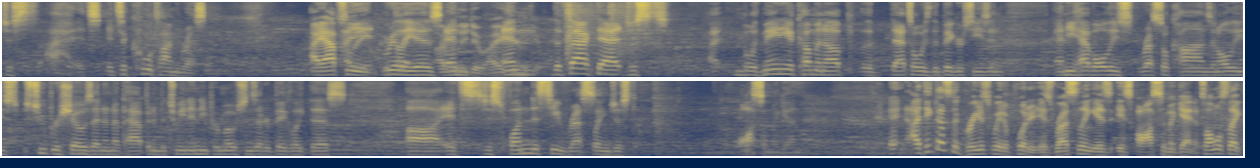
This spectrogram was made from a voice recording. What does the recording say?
just ah, it's it's a cool time in wrestling I absolutely it really is. I, and, really do. I agree and with you. the fact that just I, with Mania coming up, that's always the bigger season. And you have all these WrestleCons and all these super shows that end up happening between indie promotions that are big like this. Uh, it's just fun to see wrestling just awesome again. I think that's the greatest way to put it. Is wrestling is is awesome again. It's almost like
